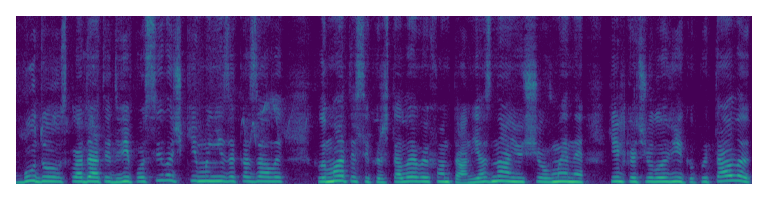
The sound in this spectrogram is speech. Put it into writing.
буду складати дві посилочки. Мені заказали клематис і кришталевий фонтан. Я знаю, що в мене кілька чоловік питали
